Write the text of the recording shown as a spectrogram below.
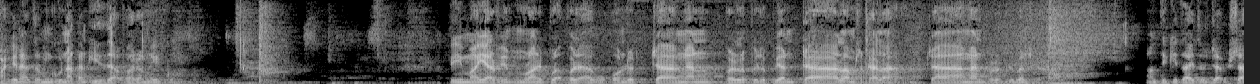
Akhirnya terus menggunakan idak barang itu. Bimayar mulai bolak-balik aku kondot jangan berlebih-lebihan dalam segala. Jangan berlebih-lebihan segala. Nanti kita itu tidak bisa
